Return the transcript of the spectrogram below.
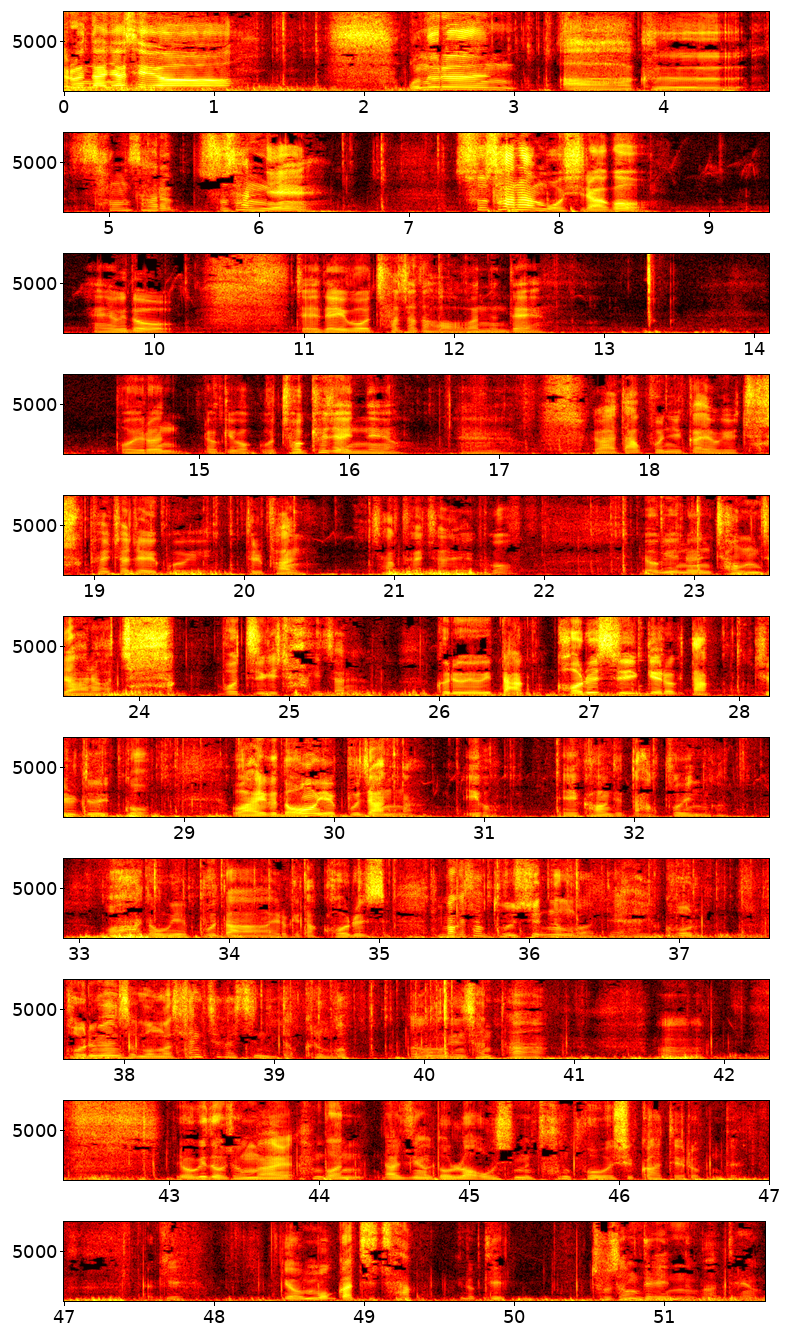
여러분 안녕하세요. 오늘은 아그 성사릅 수산리에 수산한 못이라고 예, 여기도 제 네이버 찾아다 와봤는데 뭐 이런 이렇게 막 뭐 적혀져 있네요. 예. 그딱 보니까 여기 쫙 펼쳐져 있고 여기 들판 쫙 펼쳐져 있고 여기는 정자 하나가 쫙 멋지게 쫙 있잖아요. 그리고 여기 딱 걸을 수 있게 이렇게 딱 길도 있고 와 이거 너무 예쁘지 않나? 이거 이 가운데 딱 보이는 거. 와 너무 예쁘다. 이렇게 딱 걸을 수 한 바퀴 딱 돌 수 있는 것 같아. 에이, 걸 걸으면서 뭔가 산책할 수 있는 딱 그런 거. 너무 괜찮다. 어. 여기도 정말 한번 나중에 놀러 오시면 참 좋으실 것 같아요, 여러분들. 이렇게 연못같이 촥 이렇게 조성되어 있는 것 같아요.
